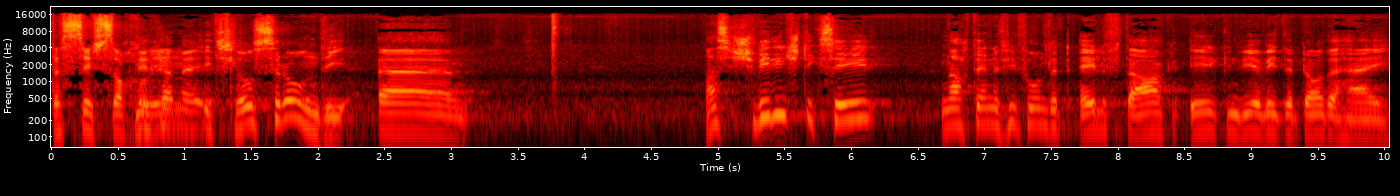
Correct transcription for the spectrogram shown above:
Das ist so Wir kommen in die Schlussrunde. Äh, was war das Schwierigste gewesen, nach diesen 511 Tagen irgendwie wieder da daheim?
